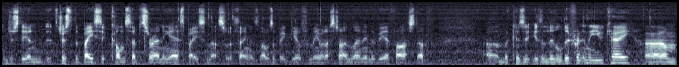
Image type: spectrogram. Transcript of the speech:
And just the just the basic concepts surrounding airspace and that sort of thing. That was a big deal for me when I started learning the VFR stuff. Um, because it is a little different in the UK, um,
